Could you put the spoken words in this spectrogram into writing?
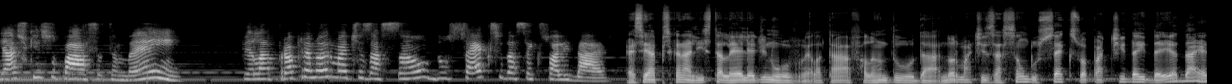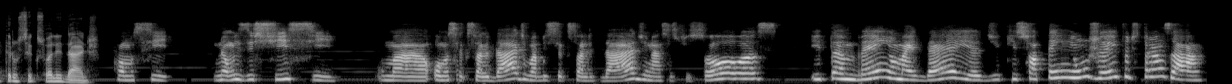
E acho que isso passa também pela própria normatização do sexo e da sexualidade. Essa é a psicanalista Lélia de novo. Ela está falando da normatização do sexo a partir da ideia da heterossexualidade. Como se não existisse uma homossexualidade, uma bissexualidade nessas pessoas, e também uma ideia de que só tem um jeito de transar,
